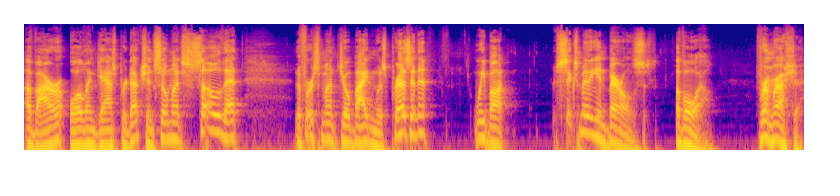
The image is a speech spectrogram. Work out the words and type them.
of our oil and gas production. So much so that the first month Joe Biden was president, we bought 6 million barrels of oil from Russia.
